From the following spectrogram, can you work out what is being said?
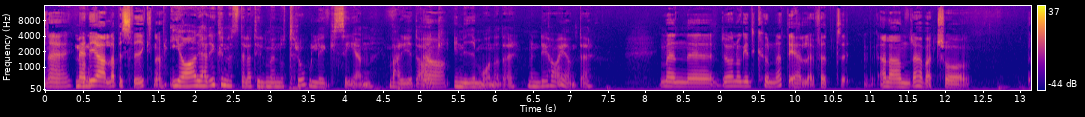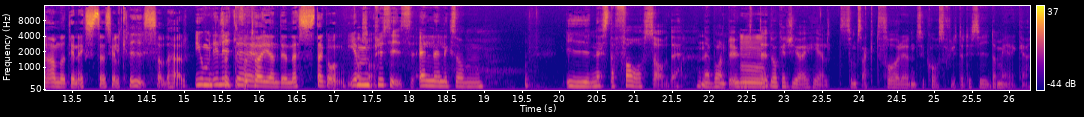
Nej, Men- vi är alla besvikna. Ja, jag hade ju kunnat ställa till med en otrolig scen varje dag Ja. i nio månader. Men det har jag inte. Men eh, du har nog inte kunnat det heller för att alla andra har varit så hamnat i en existentiell kris av det här. Jo, men det är Så att lite... du får ta igen det nästa gång. Ja, men precis. Eller liksom i nästa fas av det. När barnet är ute. Mm. Då kanske jag är helt, som sagt, får en psykos och flyttar till Sydamerika.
